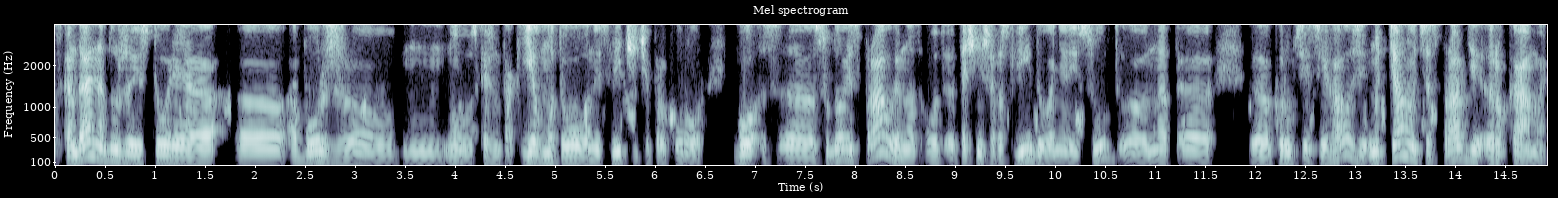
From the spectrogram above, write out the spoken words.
скандальна дуже історія, е, або ж, е, ну скажімо так, є вмотивований слідчий чи прокурор. Бо е, судові справи от, точніше розслідування і суд над корупцією цій галузі ну тягнуться справді роками.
